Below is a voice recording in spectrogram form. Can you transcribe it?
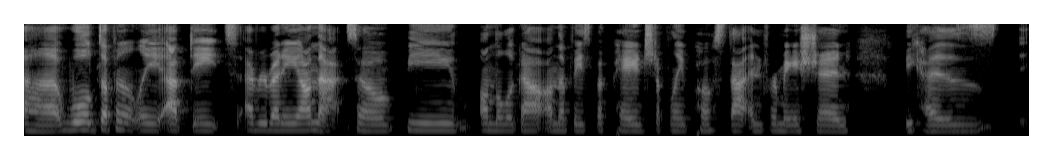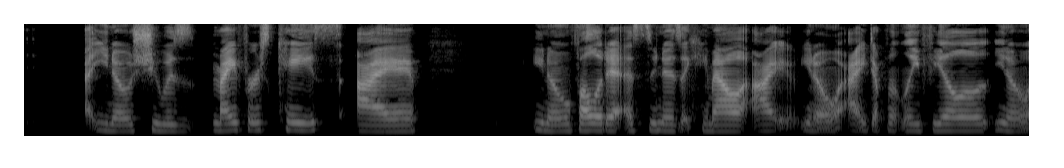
uh, we'll definitely update everybody on that. So be on the lookout on the facebook page definitely post that information because uh, you know she was my first case. I you know followed it as soon as it came out. I you know i definitely feel you know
